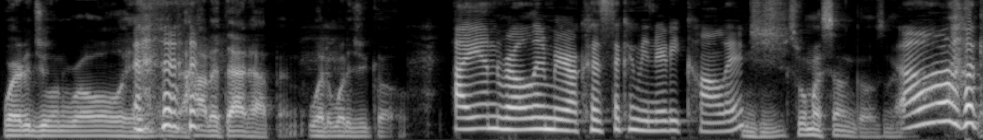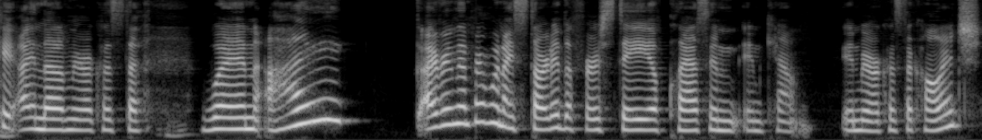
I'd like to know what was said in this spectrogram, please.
where did you enroll and, and how did that happen? Where, where did you go? I enrolled in Miracosta Community College. Mm-hmm. That's where my son goes now. Oh, okay. So. I love Miracosta. Mm-hmm. When I, I remember when I started the first day of class in in camp in Miracosta College.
